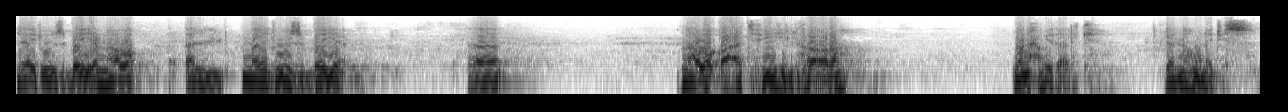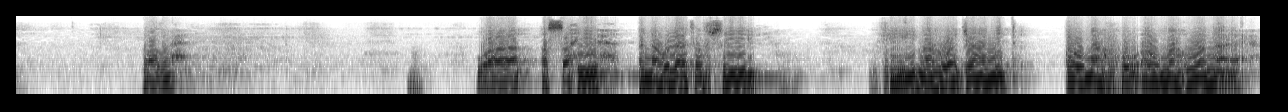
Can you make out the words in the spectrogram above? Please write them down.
لا يجوز بيع ما وق... ما يجوز بيع آه، ما وقعت فيه الفأرة ونحو ذلك لأنه نجس. واضح؟ والصحيح أنه لا تفصيل في ما هو جامد أو ما هو أو ما هو مائع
